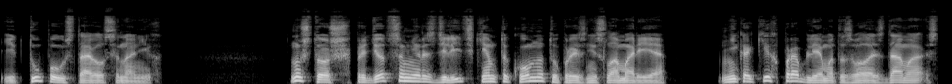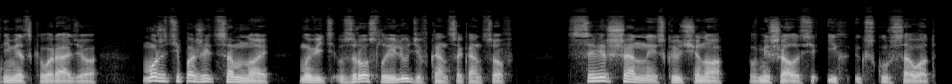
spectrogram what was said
и тупо уставился на них. «Ну что ж, придется мне разделить с кем-то комнату», — произнесла Мария. «Никаких проблем», — отозвалась дама с немецкого радио. «Можете пожить со мной, мы ведь взрослые люди, в конце концов». «Совершенно исключено», — вмешался их экскурсовод.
